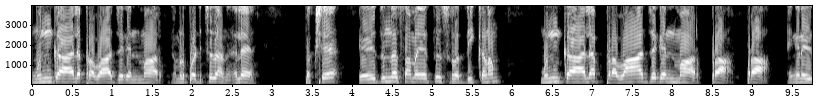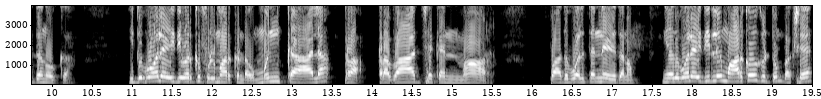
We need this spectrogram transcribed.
മുൻകാല പ്രവാചകന്മാർ. നമ്മൾ പഠിച്ചതാണ് അല്ലേ? പക്ഷെ എഴുതുന്ന സമയത്ത് ശ്രദ്ധിക്കണം. മുൻകാല പ്രവാചകന്മാർ പ്ര പ്ര എങ്ങനെ എഴുതാൻ നോക്കുക? ഇതുപോലെ എഴുതിയവർക്ക് ഫുൾ മാർക്ക് ഉണ്ടാവും. മുൻകാല പ്ര പ്രവാചകന്മാർ. അപ്പൊ അതുപോലെ തന്നെ എഴുതണം. ഇനി അതുപോലെ എഴുതിയില്ലെങ്കിൽ മാർക്കൊക്കെ കിട്ടും. പക്ഷെ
